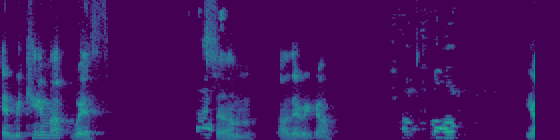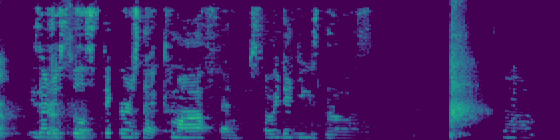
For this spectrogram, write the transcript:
And we came up with some, oh, there we go. Helpful. Yep. These are just little stickers that come off, and so we did use those. Um,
